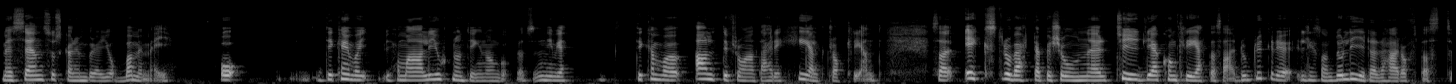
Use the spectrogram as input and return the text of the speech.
Men sen så ska den börja jobba med mig. Och det kan ju vara, har man aldrig gjort någonting någon gång, alltså, ni vet, det kan vara allt ifrån att det här är helt klockrent. Så här, extroverta personer, tydliga, konkreta, så här, då, brukar det, liksom, då lirar det här oftast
